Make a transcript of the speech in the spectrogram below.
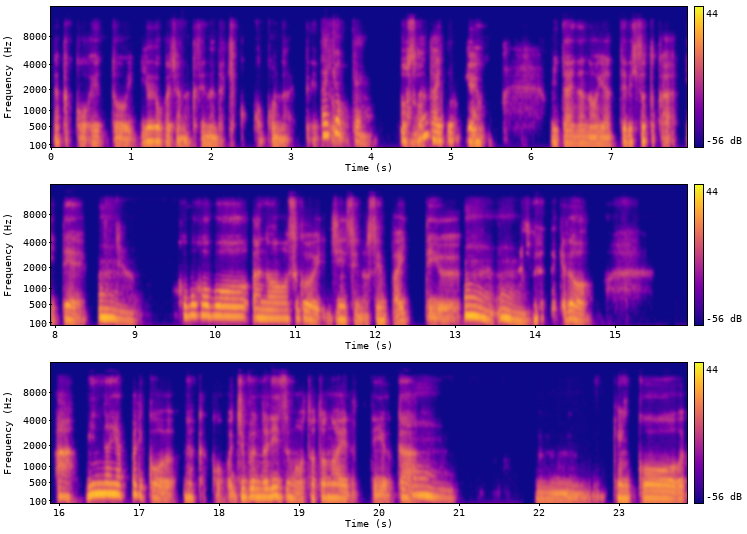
なんかこう、えっ、と、ヨガじゃなくてなんだっけ、ここ、こんな、えっと太極拳。そうそう、太極拳みたいなのをやってる人とかいて、うん。ほぼほぼ、あの、すごい人生の先輩っていううんうん。感じなんだけど、あ、みんなやっぱりこう、なんかこう、自分のリズムを整えるっていううか、ん。うん、健康を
